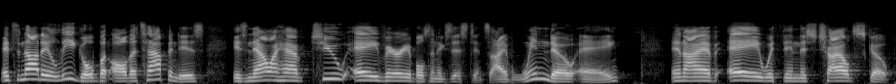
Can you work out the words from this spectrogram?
It's not illegal, but all that's happened is, is now I have two A variables in existence. I have window A, and I have A within this child scope.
